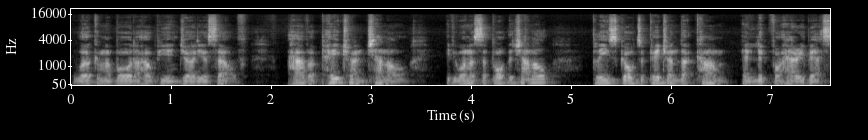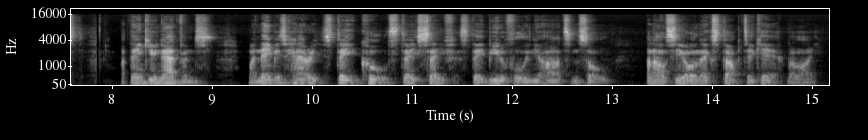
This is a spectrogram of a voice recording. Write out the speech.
Welcome aboard. I hope you enjoyed yourself. I have a Patreon channel. If you want to support the channel, please go to patreon.com and look for HarriBest. I thank you in advance. My name is Harry. Stay cool, stay safe, stay beautiful in your hearts and soul. And I'll see you all next up. Take care. Bye-bye.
